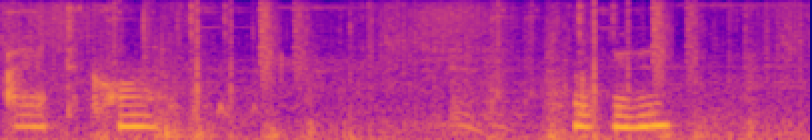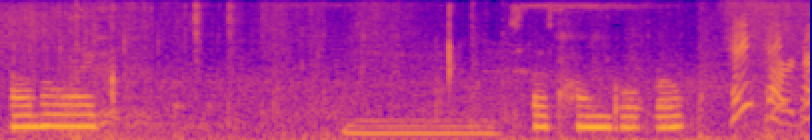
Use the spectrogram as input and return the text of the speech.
I have to climb. Okay. How do I? Is that humble rope? Hey, partner.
